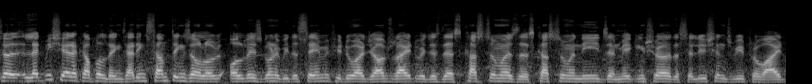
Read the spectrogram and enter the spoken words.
So let me share a couple things. I think some things are always going to be the same if you do our jobs right, which is there's customers, there's customer needs, and making sure the solutions we provide,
